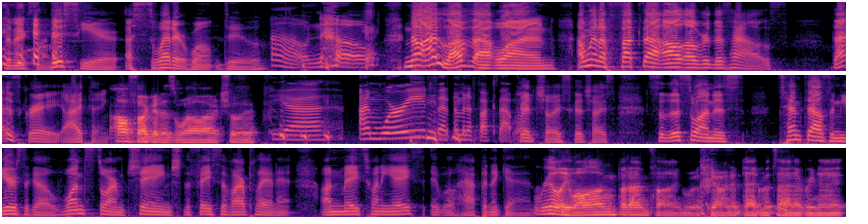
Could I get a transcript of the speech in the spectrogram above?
The next one. This year, a sweater won't do. Oh no. No, I love that one. I'm going to fuck that all over this house. That is great, I think. I'll fuck it as well, actually. Yeah. I'm worried, but I'm gonna fuck that one. Good choice, good choice. So this one is 10,000 years ago. One storm changed the face of our planet. On May 28th, it will happen again. Really long, but I'm fine with going to bed with that every night.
